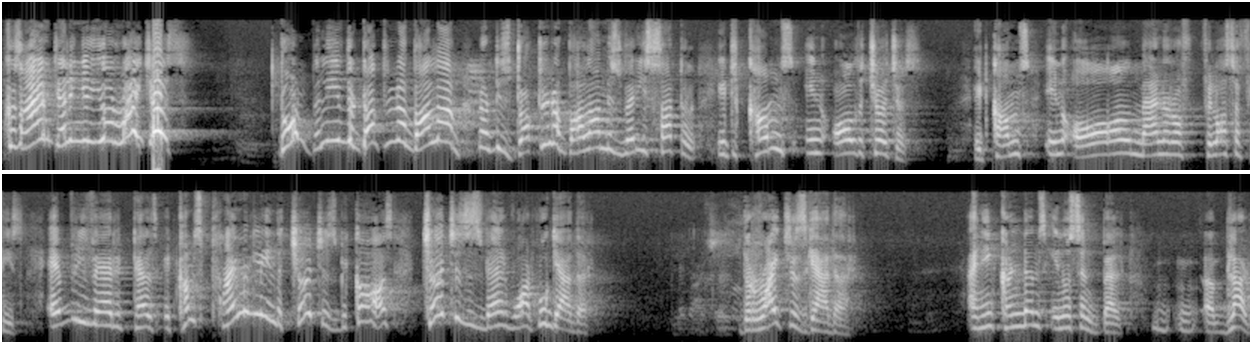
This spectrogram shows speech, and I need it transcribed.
because I am telling you you're righteous. Don't believe the doctrine of Balaam. Now, this doctrine of Balaam is very subtle. It comes in all the churches. It comes in all manner of philosophies. Everywhere it tells, it comes primarily in the churches because churches is where what? Who gather? The righteous gather. And he condemns innocent blood. Uh, blood.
